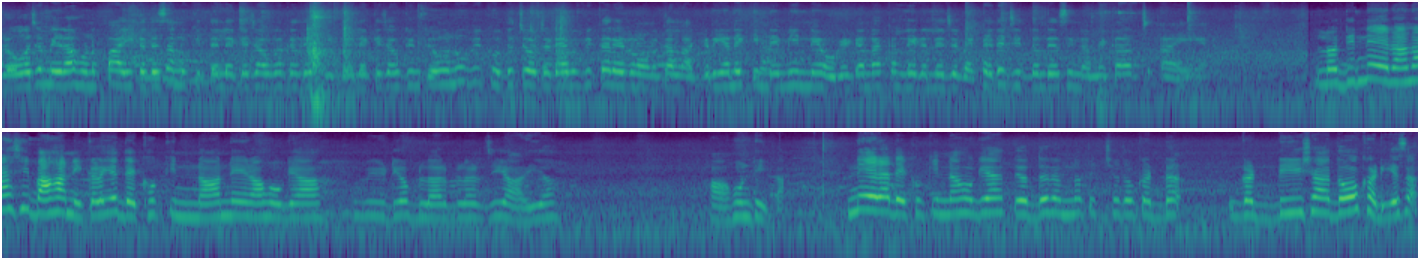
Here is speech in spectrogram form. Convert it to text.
ਰੋਜ਼ ਮੇਰਾ ਹੁਣ ਭਾਈ ਕਦੇ ਸਾਨੂੰ ਕਿਤੇ ਲੈ ਕੇ ਜਾਊਗਾ, ਕਦੇ ਕਿਤੇ ਲੈ ਕੇ ਜਾਊ, ਕਿਉਂਕਿ ਉਹਨੂੰ ਵੀ ਖੁਦ ਚੋਚੜਿਆ ਵੀ ਘਰੇ ਰੌਣਕਾਂ ਲੱਗ ਰਹੀਆਂ ਨੇ, ਕਿੰਨੇ ਮਹੀਨੇ ਹੋ ਗਏ, ਕਹਿੰਦਾ ਕੱਲੇ ਕੱਲੇ 'ਚ ਬੈਠੇ ਤੇ ਜਿੱਦਣ ਦੇ ਅਸੀਂ ਨਵੇਂ ਘਰ 'ਚ ਆਏ ਆ। ਲੋ ਜੀ, ਹਨੇਰਾ ਨਾ, ਅਸੀਂ ਬਾਹਰ ਨਿਕਲ ਗਏ, ਦੇਖੋ ਕਿੰਨਾ ਨੇਰਾ ਹੋ ਗਿਆ। ਵੀਡੀਓ ਬਲਰ ਬਲਰ ਜੀ ਆ ਰਹੀ ਆ। ਹਾਂ, ਹੁਣ ਠੀਕ ਆ। ਹਨੇਰਾ ਦੇਖੋ ਕਿੰਨਾ ਹੋ ਗਿਆ, ਤੇ ਉਧਰ ਅਮਨਾ ਪਿੱਛੇ ਤੋਂ ਕੱਢ, ਗੱਡੀ ਸ਼ਾਇਦ ਉਹ ਖੜੀ ਹੈ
